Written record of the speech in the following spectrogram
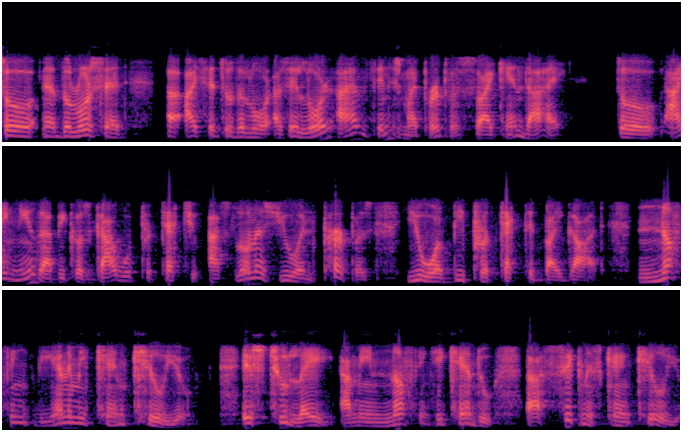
So uh, the Lord said, uh, I said to the Lord, I said, Lord, I haven't finished my purpose, so I can't die. So I knew that because God will protect you. As long as you are in purpose, you will be protected by God. Nothing, the enemy can kill you. It's too late. I mean, nothing. He can't do. Uh, sickness can't kill you.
